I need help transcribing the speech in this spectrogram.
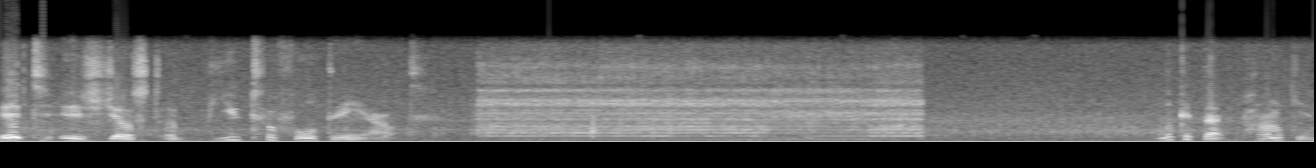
It is just a beautiful day out. Look at that pumpkin.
